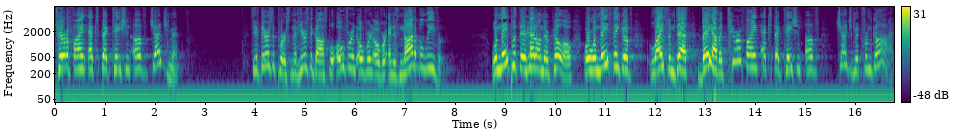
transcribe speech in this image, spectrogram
terrifying expectation of judgment. See, if there is a person that hears the gospel over and over and over and is not a believer, when they put their head on their pillow or when they think of life and death, they have a terrifying expectation of judgment from God.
